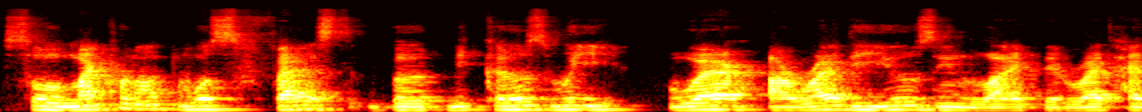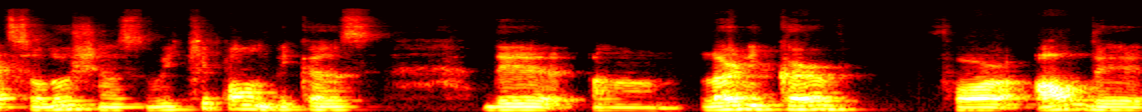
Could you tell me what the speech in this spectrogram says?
So Micronaut was fast, but because we were already using like the Red Hat solutions, we keep on because the um, learning curve for all the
